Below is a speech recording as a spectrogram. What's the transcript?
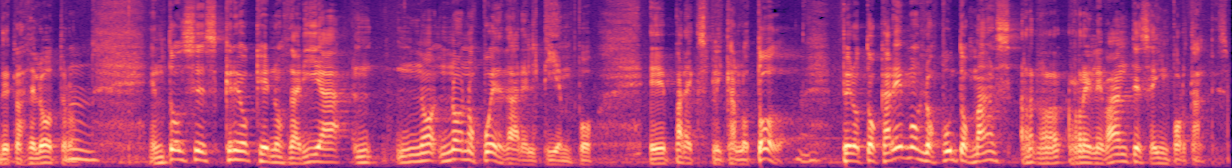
detrás del otro. Mm. Entonces creo que nos daría, no, no nos puede dar el tiempo eh, para explicarlo todo, mm. pero tocaremos los puntos más relevantes e importantes.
